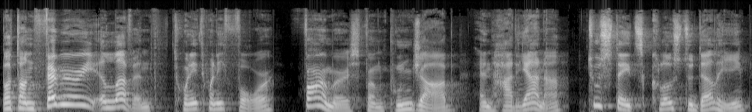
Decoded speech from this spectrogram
But on February 11, 2024, farmers from Punjab and Haryana, two states close to Delhi,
